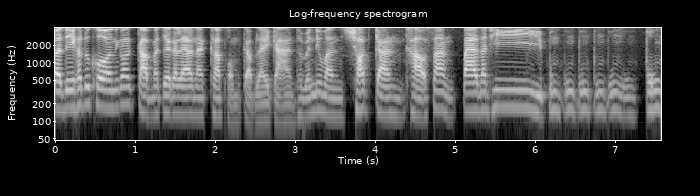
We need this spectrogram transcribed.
วัสดีครับทุกคนก็กลับมาเจอกันแล้วนะครับผมกับรายการ21ช็อตกันข่าวสั้น 8 นาที ปุ้งปุ้งปุ้งปุ้งปุ้งปุ้งปุ้ง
